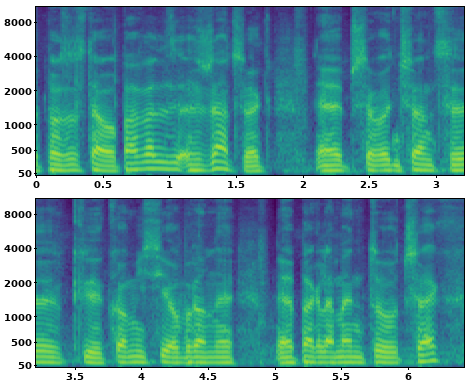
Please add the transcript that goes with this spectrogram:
e, pozostało. Paweł Żaczek, e, przewodniczący K- Komisji Obrony e, Parlamentu Czech,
